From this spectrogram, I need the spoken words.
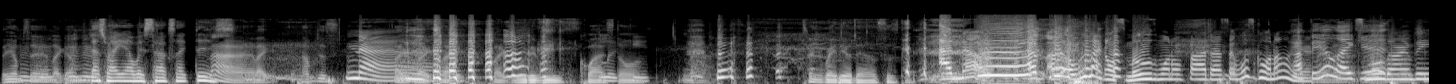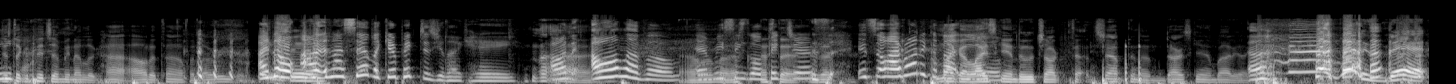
You know what I'm saying? Mhm, Like I'm. mhm. That's why he always talks like this. Nah, like I'm just Nah. Like like like, like Rudy V, Quiet Storm. Nah. Turn your radio down, sister. I know. I, I, are we like on smooth 105? I said, what's going on here? I feel like smooth it. R&B. She just took a picture of me and I look hot all the time for no reason. I know, I, and I said like your pictures. You're like, hey, Nah. on all of them, every know. Single that's that- picture. is that- it's so ironic I'm about like a light skinned dude chopped, chopped in a dark skinned body. Like Uh, what is that?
